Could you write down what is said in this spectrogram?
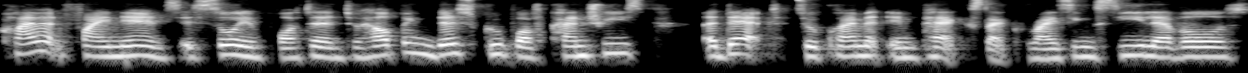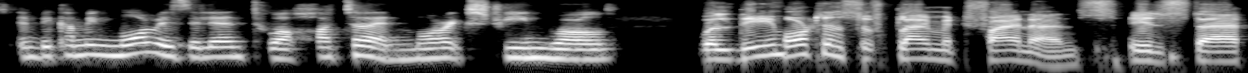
climate finance is so important to helping this group of countries adapt to climate impacts like rising sea levels and becoming more resilient to a hotter and more extreme world. Well, the importance of climate finance is that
